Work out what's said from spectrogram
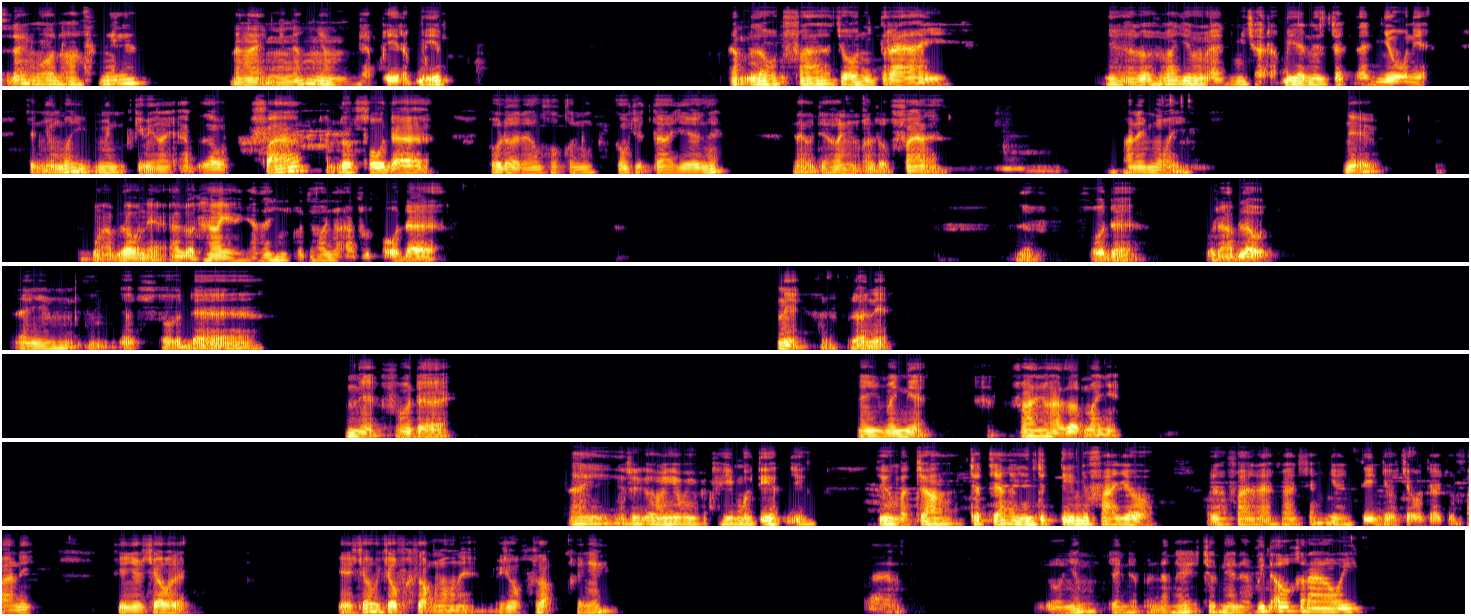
ស្ដីបងប្អូនអរគ្នាហ្នឹងហើយថ្ងៃហ្នឹងខ្ញុំប្រាប់ពីរបៀប upload file ចូលក្នុង Drive យើង upload file យើងមានច្រើនរបៀបមានចុចដែលញូនេះចុចញូមកមានគេមានឲ្យ upload file upload folder folder នៅក្នុងកុំព្យូទ័រយើងណាឧទាហរណ៍ខ្ញុំ upload file file នេះមួយនេះ cũng upload này upload hai, nhà thấy có thể áp upload folder the folder folder upload and the folder này folder nè. Нет, đời, Ê, mấy nghiền, pha nhưng mà dợt mà nhỉ? Đấy, rồi mình, mình thì mỗi tiền nhưng nhưng mà cho chất chắn là những chất tiên cho pha vô. Pha này pha trắng nhưng tiên vô chỗ cho pha đi. Tiên vô chỗ đấy វាចូលចូលផ្សុកហ្មងនេះវាចូលផ្សុកឃើញទេបាទវីដេអូខ្ញុំចេញតែប៉ុណ្្នឹងឯងជួបគ្នានៅវីដេអូក្រោយ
